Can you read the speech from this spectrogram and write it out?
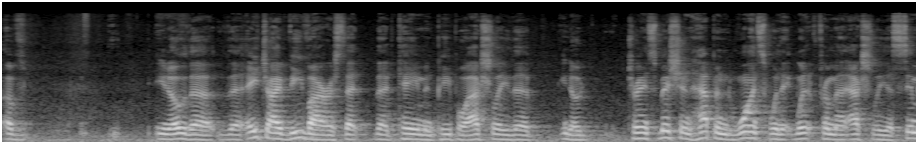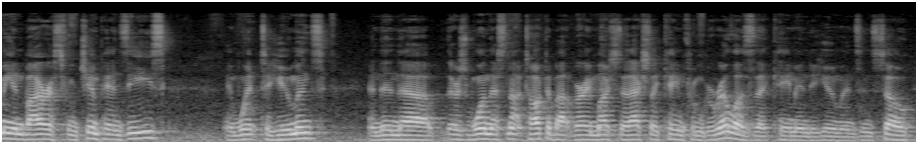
of, you know, the, the HIV virus that, that came in people, actually the, you know, transmission happened once when it went from a, actually a simian virus from chimpanzees and went to humans. And then uh, there's one that's not talked about very much that actually came from gorillas that came into humans. And so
